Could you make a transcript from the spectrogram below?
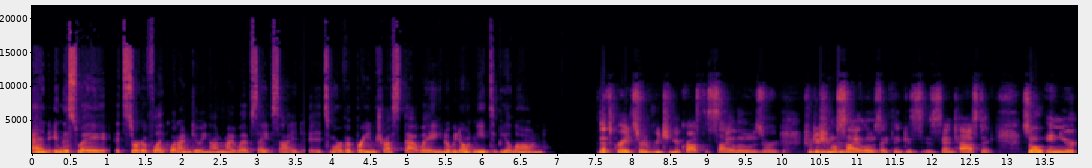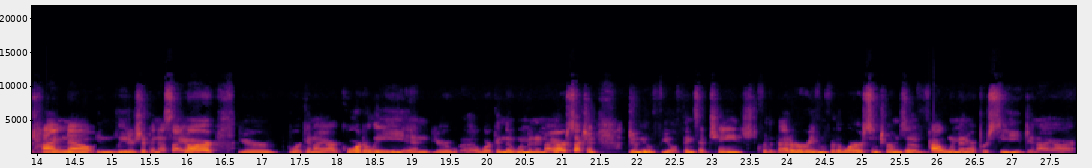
And in this way, it's sort of like what I'm doing on my website side. It's more of a brain trust that way. You know, we don't need to be alone that's great. Sort of reaching across the silos or traditional mm-hmm. silos i think is is fantastic. So in your time now in leadership in sir you're working ir quarterly and you're uh, working the women in ir section do you feel things have changed for the better or even for the worse in terms of how women are perceived in ir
